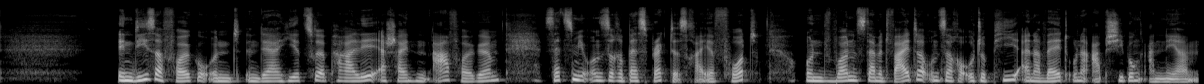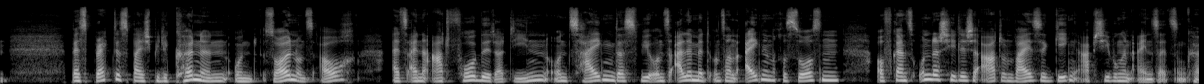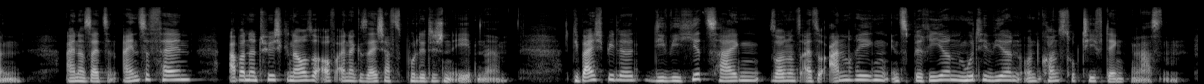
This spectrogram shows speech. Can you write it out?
In dieser Folge und in der hierzu parallel erscheinenden A-Folge setzen wir unsere Best Practice-Reihe fort und wollen uns damit weiter unserer Utopie einer Welt ohne Abschiebung annähern. Best Practice Beispiele können und sollen uns auch als eine Art Vorbilder dienen und zeigen, dass wir uns alle mit unseren eigenen Ressourcen auf ganz unterschiedliche Art und Weise gegen Abschiebungen einsetzen können. Einerseits in Einzelfällen, aber natürlich genauso auf einer gesellschaftspolitischen Ebene. Die Beispiele, die wir hier zeigen, sollen uns also anregen, inspirieren, motivieren und konstruktiv denken lassen.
